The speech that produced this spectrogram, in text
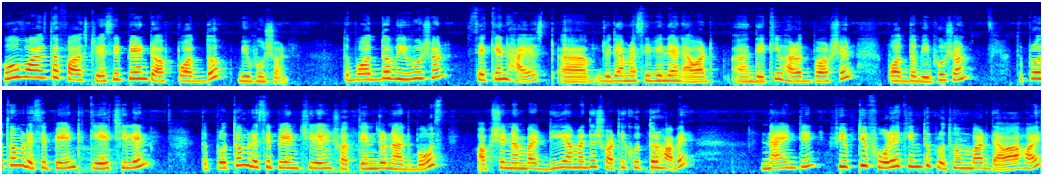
Who was the first recipient of Padma Vibhushan? তো পদ্ম বিভূষণ সেকেন্ড হায়েস্ট যদি আমরা সিভিলিয়ান অ্যাওয়ার্ড দেখি ভারতবর্ষের পদ্ম বিভূষণ। তো প্রথম রেসিপিয়েন্ট কে ছিলেন? তো প্রথম রেসিপিয়েন্ট ছিলেন Satyendranath Bose. Option number D আমাদের সঠিক উত্তর হবে নাইনটিন ফিফটি ফোরে কিন্তু প্রথমবার দেওয়া হয়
